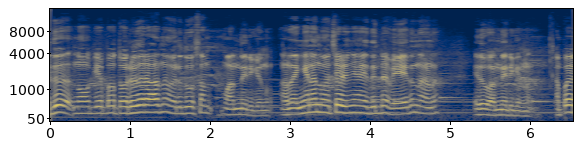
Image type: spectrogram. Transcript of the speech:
ഇത് നോക്കിയപ്പോൾ തൊരുതരാന്ന് ഒരു ദിവസം വന്നിരിക്കുന്നു. അതെങ്ങനെയെന്ന് വെച്ച് കഴിഞ്ഞാൽ ഇതിന്റെ വേരുന്നാണ് ഇത് വന്നിരിക്കുന്നത്. അപ്പോൾ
